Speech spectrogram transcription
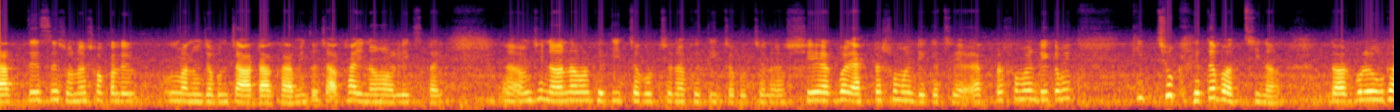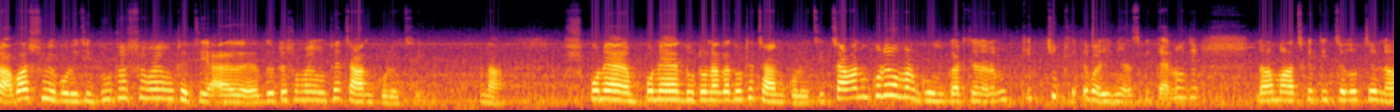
ডাকতে এসে শোনা সকালে মানুষ যেমন চা টা খায়, আমি তো চা খাই না, হরলিক্স খাই। আমি বলছি, না না, আমার খেতে ইচ্ছা করছে না, খেতে ইচ্ছা করছে না। সে একবার একটার সময় ডেকেছে একটার সময় ডেকে আমি কিচ্ছু খেতে পাচ্ছি না। তারপরে উঠে আবার শুয়ে পড়েছি। দুটোর সময় উঠেছি, আর দুটোর সময় উঠে চান করেছি। না, পনে পনে দুটো নাগাদ উঠে চান করেছি। চান করেও আমার ঘুম কাটছে না আমি কিচ্ছু খেতে পারিনি আজকে। কেন যে না মাছ খেতে ইচ্ছা করছে, না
